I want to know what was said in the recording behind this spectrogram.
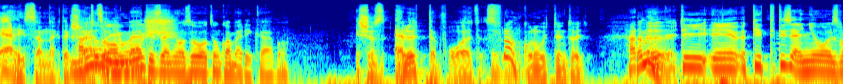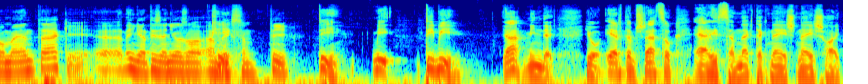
elhiszem nektek, Hát tudom, mert július. 18 voltunk Amerikában. És az előtte volt. Ez frankon úgy tűnt, hogy hát Na mindegy. ti, ti, ti 18-ba mentek, igen, 18-ban emlékszem. Ti. Ti? Mi? Tibi? Ja, mindegy. Jó, értem, srácok, elhiszem nektek, ne is, ne is hagyd.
